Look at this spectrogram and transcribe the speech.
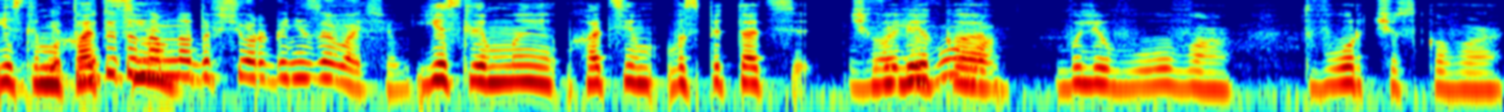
если мы это, вот хотим... это нам надо все организовать им. Если мы хотим воспитать человека Волевого. волевого, творческого,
